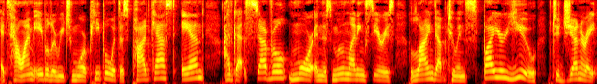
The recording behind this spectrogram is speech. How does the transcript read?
It's how I'm able to reach more people with this podcast. And I've got several more in this moonlighting series lined up to inspire you to generate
